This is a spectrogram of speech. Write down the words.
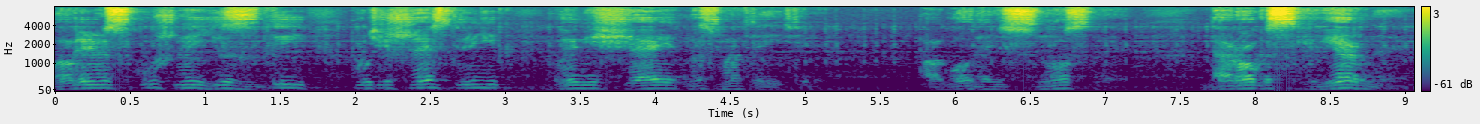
во время скучной езды, путешественник вымещает на смотрителе. Погода несносная, дорога скверная,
